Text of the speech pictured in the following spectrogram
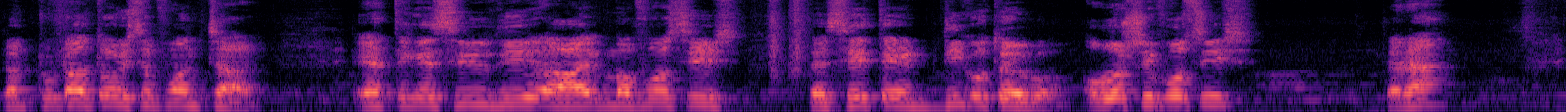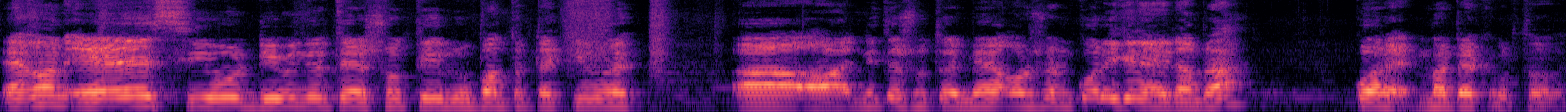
কারণ টোটাল তো হয়েছে পঞ্চাশ। এর থেকে সি যদি পঁচিশ, তাই সেইতে ডি কত হইব? অবশ্যই পঁচিশ, তাই না? এখন এ সিও ডি বিন্দুতে শক্তির রূপান্তরটা কি হয় নিত্য সূত্রে মেয়ে অনুসরণ করে কিনা এটা আমরা করে মানে ব্যাখ্যা করতে হবে।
